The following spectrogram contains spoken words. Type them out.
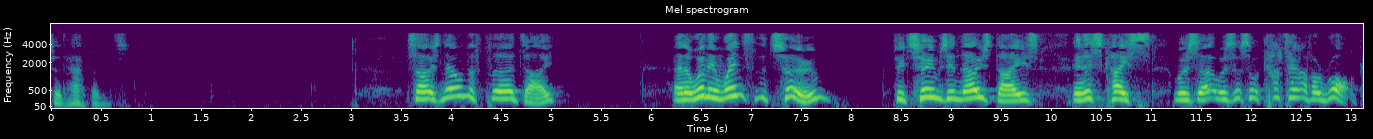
had happened. So it was now on the third day, and the women went to the tomb. The tombs in those days, in this case, was uh, was sort of cut out of a rock,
